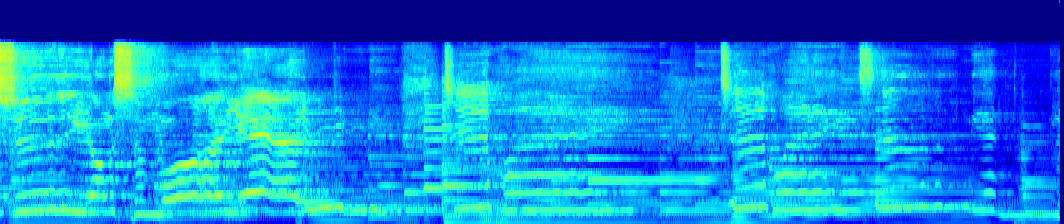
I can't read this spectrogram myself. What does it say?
是用什么言语，只会只会思念你。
